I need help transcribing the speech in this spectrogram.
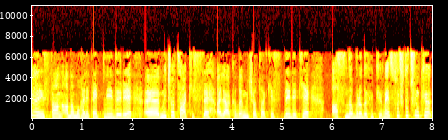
Yunanistan ana muhalefet lideri e, Mitsotakis ile alakalı. Mitsotakis dedi ki aslında burada hükümet suçlu çünkü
